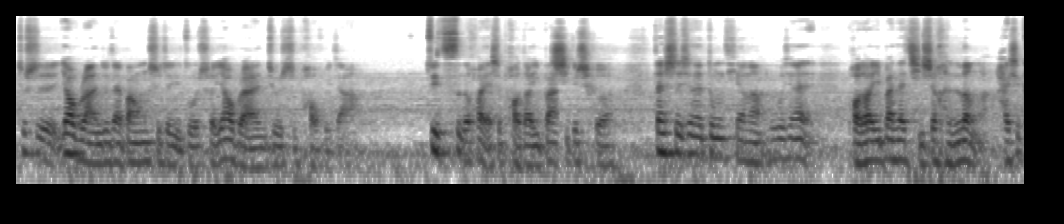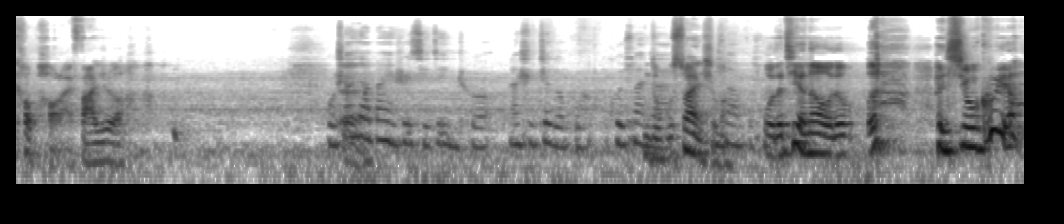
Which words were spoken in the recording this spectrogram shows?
就是要不然就在办公室这里坐车，要不然就是跑回家。最次的话也是跑到一半骑个车，但是现在冬天了，如果现在跑到一半再骑车很冷啊，还是靠跑来发热。我上下班也是骑自行车，但是这个不会算。你都不算是吗？我的天呐，我都很羞愧啊！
